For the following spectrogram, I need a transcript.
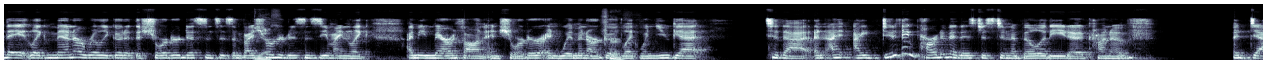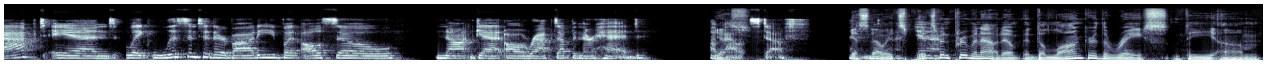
they like men are really good at the shorter distances and by Yes. shorter distances you mean like I mean marathon and shorter and women are good Sure. like when you get to that and I I do think part of it is just an ability to kind of adapt and like listen to their body but also not get all wrapped up in their head about Yes. stuff. Yes, And, no, uh, it's it's been proven out. Um, the longer the race, the um,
